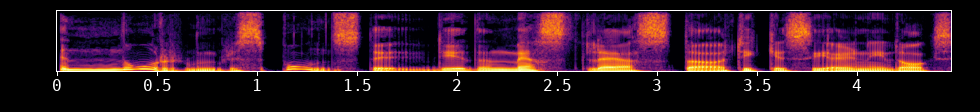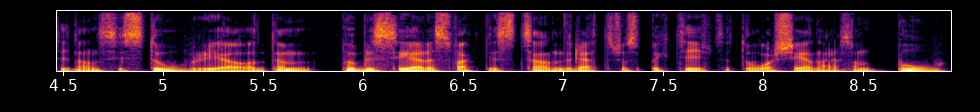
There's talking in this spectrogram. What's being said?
enorm respons. Det, det, är den mest lästa artikelserien i dagsidans historia och den publicerades faktiskt sen retrospektivt ett år senare som bok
